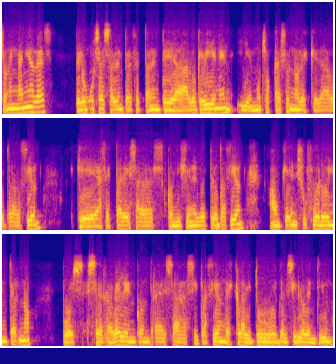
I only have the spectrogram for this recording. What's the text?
son engañadas pero muchas saben perfectamente a lo que vienen y en muchos casos no les queda otra opción que aceptar esas condiciones de explotación, aunque en su fuero interno pues se rebelen contra esa situación de esclavitud del siglo XXI.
